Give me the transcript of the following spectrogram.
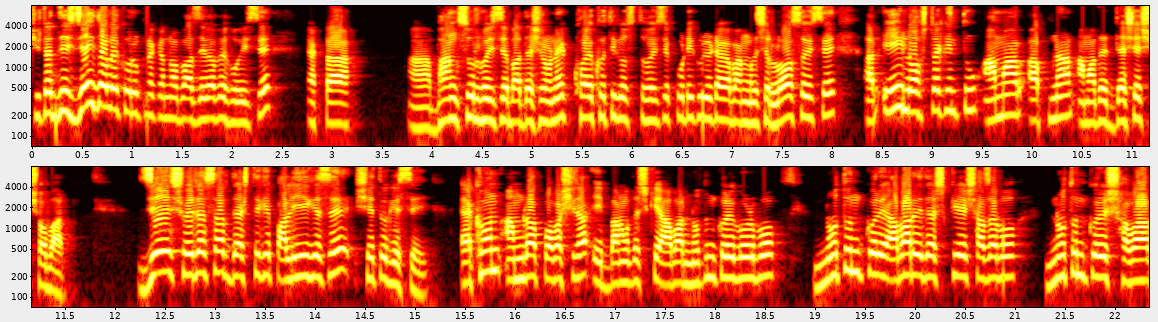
সেটা দেশ যেই দলে করুক না কেন বা যেভাবে হয়েছে একটা ভাঙচুর হয়েছে বা দেশের অনেক ক্ষয়ক্ষতিগ্রস্ত হয়েছে, কোটি কোটি টাকা বাংলাদেশের লস হয়েছে। আর এই লসটা কিন্তু আমার, আপনার, আমাদের দেশের সবার। যে স্বৈরাচার দেশ থেকে পালিয়ে গেছে, সে তো গেছেই। এখন আমরা প্রবাসীরা এই বাংলাদেশকে আবার নতুন করে গড়ব, নতুন করে আবার এই দেশকে সাজাবো, নতুন করে সবার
